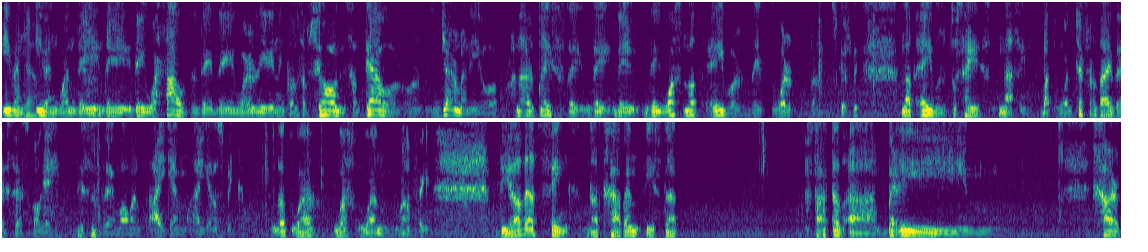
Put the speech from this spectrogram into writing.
Even yeah. even when they, they, they was out, they, they were living in Concepcion, in Santiago, or, or in Germany, or other places. They, they, they, they was not able, they were, excuse me, not able to say nothing. But when Schaefer died, they says, okay, this is the moment I can I can speak. That was, was one one thing. The other thing that happened is that started a very hard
